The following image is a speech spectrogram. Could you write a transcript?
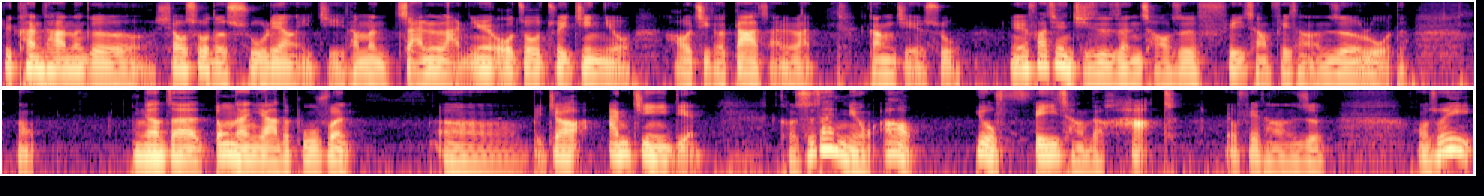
去看他那个销售的数量以及他们展览，因为欧洲最近有好几个大展览刚结束，你会发现其实人潮是非常非常的热络的。哦，那在东南亚的部分，呃，比较安静一点，可是，在纽澳又非常的 hot，又非常的热哦，所以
